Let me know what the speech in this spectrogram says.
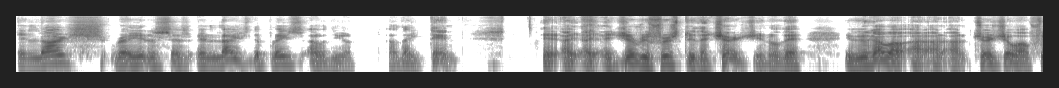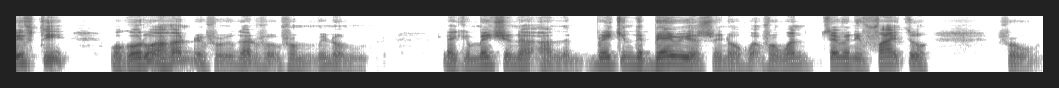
enlarge right here. It says enlarge the place of the of thy tent I, I, it just refers to the church. You know, that if you have a, a, a church of 50, we'll go to 100 from, from, from you know, like you mentioned, uh, uh, the, breaking the barriers, you know, from 175 to from,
